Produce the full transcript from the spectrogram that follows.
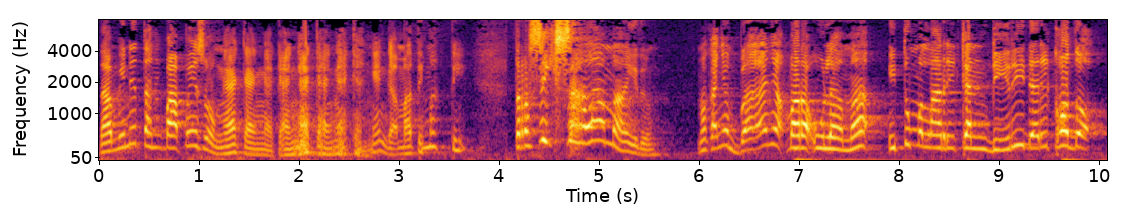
Tapi ini tanpa pisau ngekeng ngekeng ngekeng ngekeng nggak mati-mati. Tersiksa lama gitu. Makanya banyak para ulama itu melarikan diri dari kodok.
